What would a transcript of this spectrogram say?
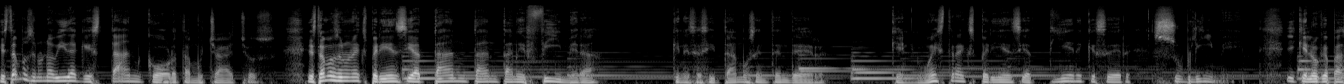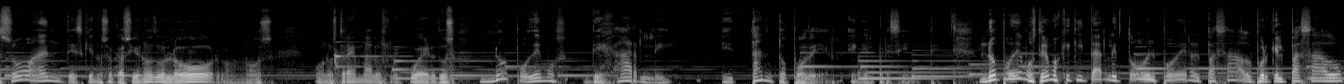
Estamos en una vida que es tan corta, muchachos. Estamos en una experiencia tan, tan, tan efímera que necesitamos entender que nuestra experiencia tiene que ser sublime y que lo que pasó antes que nos ocasionó dolor o nos o nos trae malos recuerdos, no podemos dejarle eh, tanto poder en el presente. No podemos, tenemos que quitarle todo el poder al pasado, porque el pasado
